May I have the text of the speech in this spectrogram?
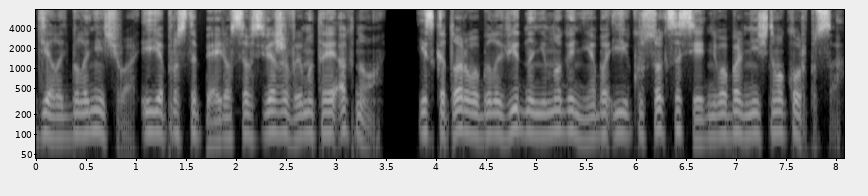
Делать было нечего, и я просто пялился в свежевымытое окно, из которого было видно немного неба и кусок соседнего больничного корпуса.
